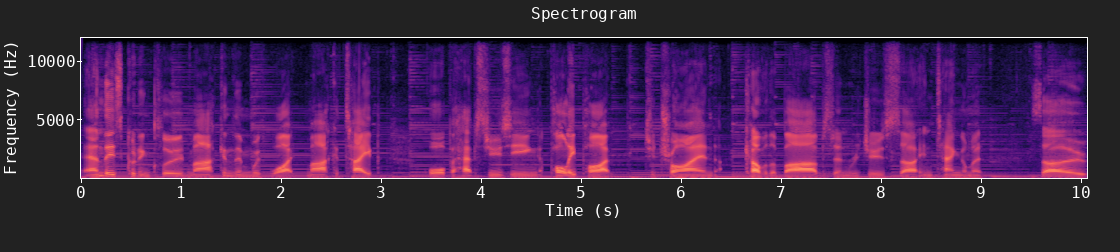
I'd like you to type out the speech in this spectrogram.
And these could include marking them with white marker tape or perhaps using poly pipe to try and cover the barbs and reduce uh, entanglement. So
